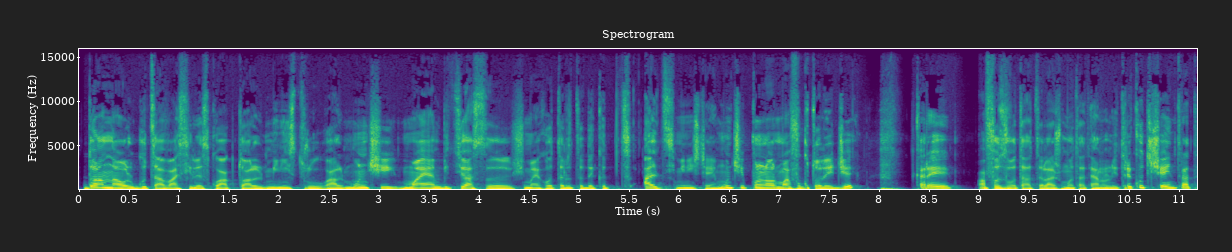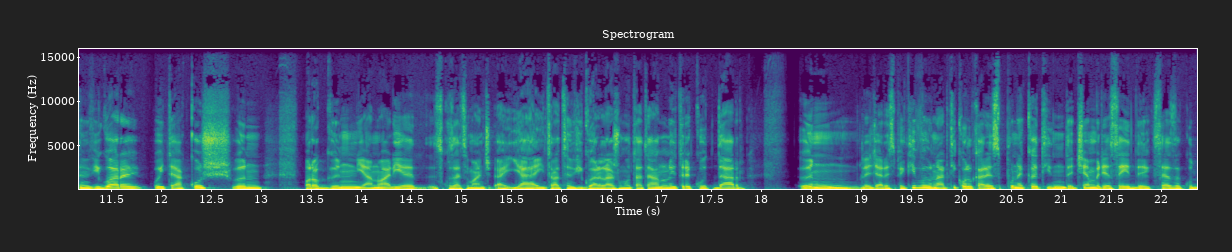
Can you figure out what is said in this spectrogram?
doamna Olguța Vasilescu, actual ministru al muncii, mai ambițioasă și mai hotărâtă decât alți miniștri ai muncii, până la urmă a făcut o lege care a fost votată la jumătatea anului trecut și a intrat în vigoare, uite, acuș, în, mă rog, în ianuarie, scuzați-mă, ea a intrat în vigoare la jumătatea anului trecut, dar în legea respectivă e un articol care spune că în decembrie se indexează cu 25%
